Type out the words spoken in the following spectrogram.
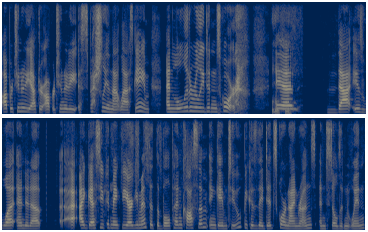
opportunity after opportunity, especially in that last game, and literally didn't score. and that is what ended up. I, guess you could make the argument that the bullpen cost them in game two because they did score nine runs and still didn't win.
